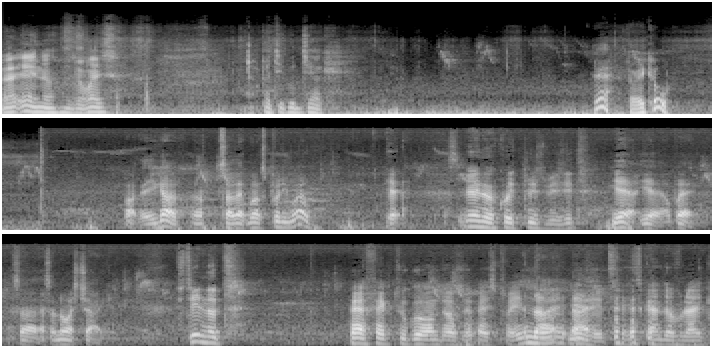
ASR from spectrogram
Uh, yeah, no, otherwise, pretty good jack. Yeah, very cool. Right, there you go. Uh, so that works pretty well. Yeah. Yeah, no, quite pleased with it. Yeah, yeah, I bet. It's a, it's a nice jack. Still not perfect to go under the S3. No, uh, no. is it? It's kind of like,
